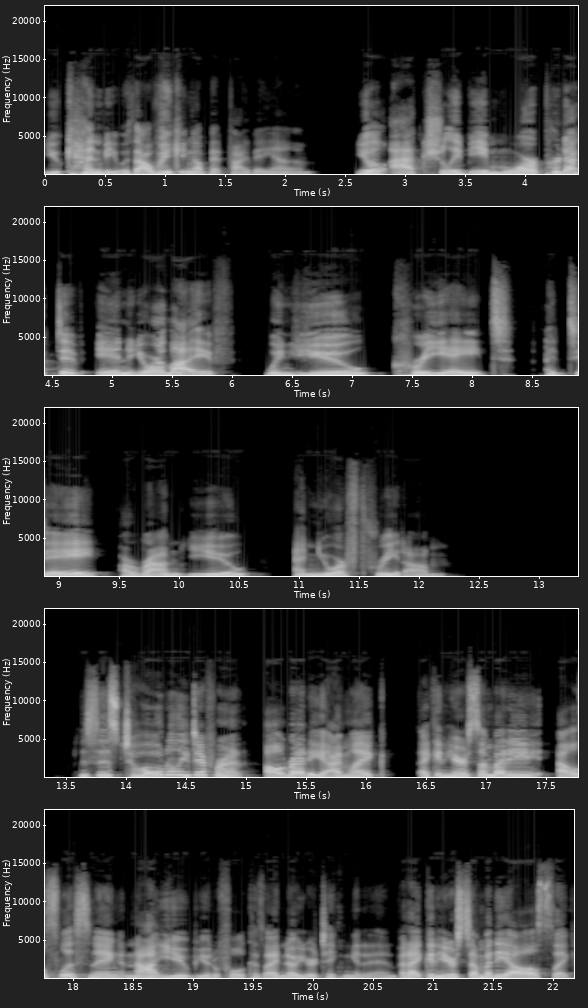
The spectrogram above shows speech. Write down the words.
you can be without waking up at 5 a.m. You'll actually be more productive in your life when you create a day around you and your freedom. This is totally different already. I'm like, I can hear somebody else listening, not you, beautiful, because I know you're taking it in, but I could hear somebody else like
